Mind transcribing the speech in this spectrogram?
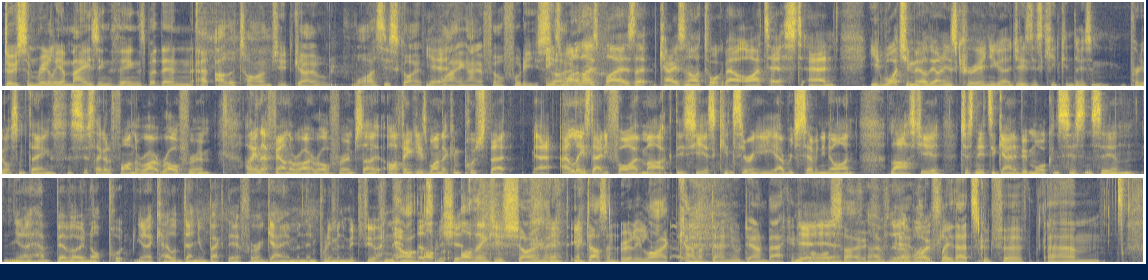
do some really amazing things, but then at other times you'd go, why is this guy Yeah. playing AFL footy? So, He's one of those players that Kays and I talk about eye test, and you'd watch him early on in his career, and you go, "Geez, this kid can do some pretty awesome things." It's just they got to find the right role for him. I think they found the right role for him, so I think he's one that can push that at least 85 mark this year, considering he averaged 79 last year. Just needs to gain a bit more consistency, and you know have Bevo not put you know Caleb Daniel back there for a game, and then put him in the midfield and I, that sort of shit. I think he's shown that he, he doesn't really like Caleb Daniel down back anymore. yeah. So So hopefully yeah, that hopefully that's good for. Um,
